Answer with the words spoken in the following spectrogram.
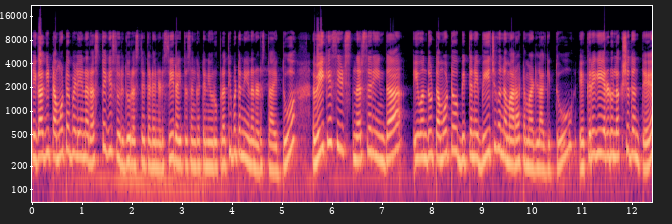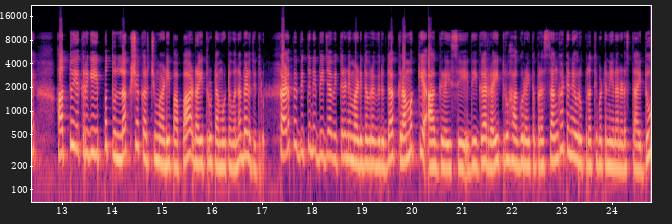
ಹೀಗಾಗಿ ಟೊಮೊಟೊ ಬೆಳೆಯನ್ನು ರಸ್ತೆಗೆ ಸುರಿದು ರಸ್ತೆ ತಡೆ ನಡೆಸಿ ರೈತ ಸಂಘಟನೆಯವರು ಪ್ರತಿಭಟನೆಯನ್ನು ನಡೆಸ್ತಾ ಇದ್ದು ವಿಕೆ ಸೀಡ್ಸ್ ನರ್ಸರಿಯಿಂದ ಈ ಒಂದು ಟೊಮೊಟೊ ಬಿತ್ತನೆ ಬೀಜವನ್ನು ಮಾರಾಟ ಮಾಡಲಾಗಿತ್ತು ಎಕರೆಗೆ ಎರಡು ಲಕ್ಷದಂತೆ ಹತ್ತು ಎಕರೆಗೆ ಇಪ್ಪತ್ತು ಲಕ್ಷ ಖರ್ಚು ಮಾಡಿ ಪಾಪ ರೈತರು ಟೊಮೊಟೊವನ್ನು ಬೆಳೆದಿದ್ರು ಕಳಪೆ ಬಿತ್ತನೆ ಬೀಜ ವಿತರಣೆ ಮಾಡಿದವರ ವಿರುದ್ಧ ಕ್ರಮಕ್ಕೆ ಆಗ್ರಹಿಸಿ ಇದೀಗ ರೈತರು ಹಾಗೂ ರೈತಪರ ಸಂಘಟನೆಯವರು ಪ್ರತಿಭಟನೆಯನ್ನು ನಡೆಸ್ತಾ ಇದ್ದು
